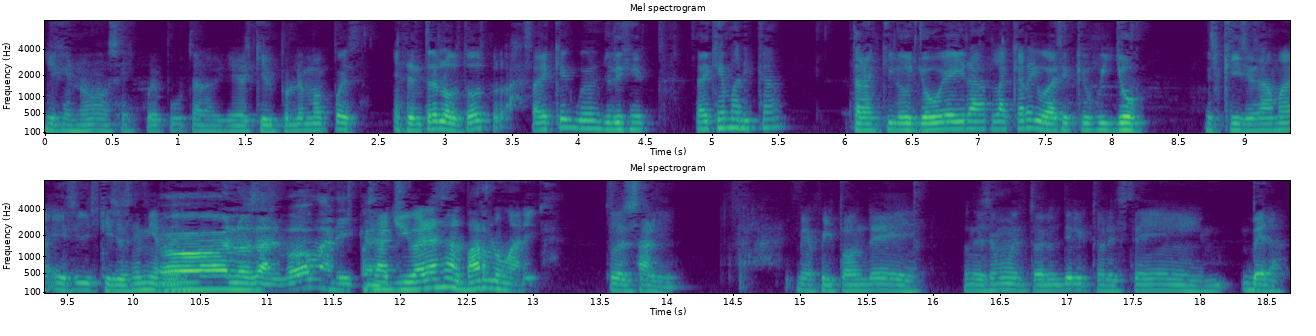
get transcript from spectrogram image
Y dije, no, se fue puta, y que el problema, pues, es entre los dos, pero, ah, ¿sabe qué, weón? Yo dije, ¿sabe qué, marica? Tranquilo, yo voy a ir a dar la cara y voy a decir que fui yo el que hizo esa, ma- el que hizo ese mierda. Oh, lo salvó, O marica. sea, yo iba a ir a salvarlo, marica. Entonces salí. Me fui para donde, donde ese momento era el director este Vera.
